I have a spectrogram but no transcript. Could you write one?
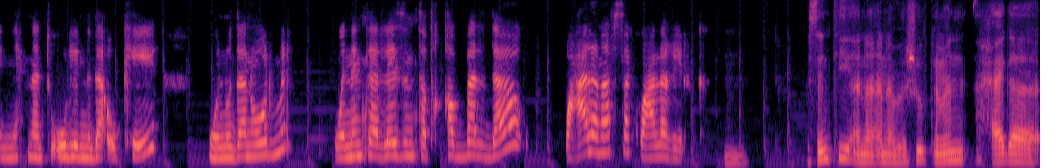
إن إحنا تقول إن ده okay وإنه ده normal وإن أنت لازم تتقبل ده وعلى نفسك وعلى غيرك. بس انت أنا أنا بشوف كمان حاجة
